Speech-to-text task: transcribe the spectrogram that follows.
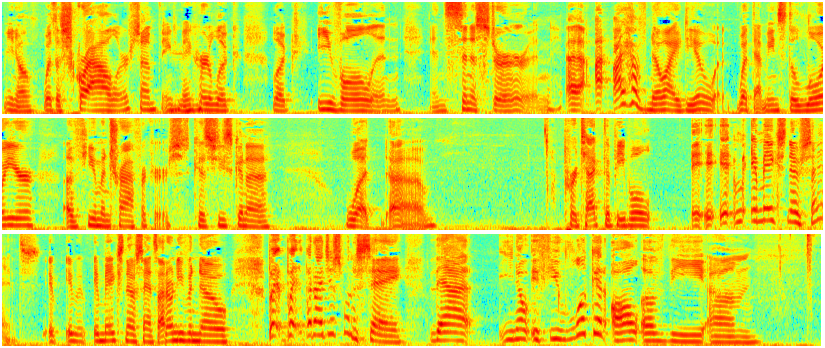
you know, with a scowl or something to make her look look evil and and sinister. And I, I have no idea what what that means. The lawyer of human traffickers, because she's gonna what. Um, protect the people it, it, it makes no sense it, it, it makes no sense i don't even know but but but i just want to say that you know if you look at all of the um,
